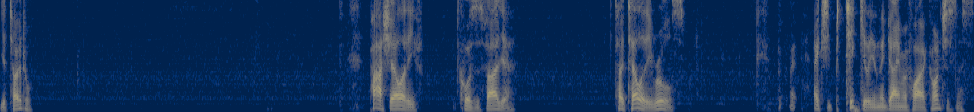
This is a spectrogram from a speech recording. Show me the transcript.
You're total. Partiality causes failure totality rules. Actually, particularly in the game of higher consciousness,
